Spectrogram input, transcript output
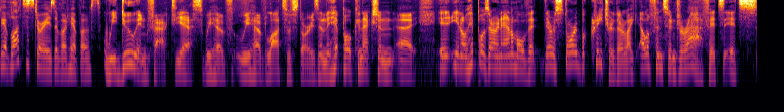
We have lots of stories about hippos. We do, in fact. Yes, we have we have lots of stories. And the hippo connection, uh, it, you know, hippos are an animal that they're a storybook creature. They're like elephants and giraffe. It's it's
